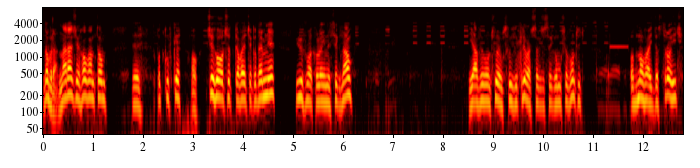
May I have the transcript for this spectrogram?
Dobra, na razie chowam tą y, podkówkę. O, Krzychu odszedł kawałeczek ode mnie. Już ma kolejny sygnał. Ja wyłączyłem swój wykrywacz, także sobie go muszę włączyć od nowa i dostroić.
